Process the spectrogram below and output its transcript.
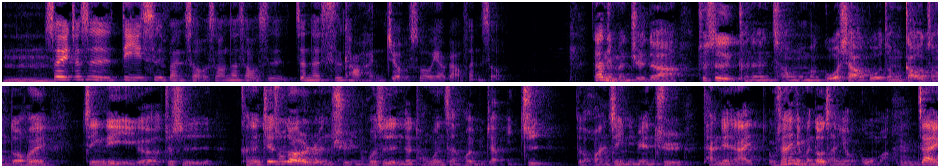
嗯，所以就是第一次分手的时候，那时候是真的思考很久，说要不要分手。那你们觉得啊，就是可能从我们国小、国中、高中都会经历一个，就是可能接触到的人群，或是你的同温层会比较一致的环境里面去谈恋爱。我相信你们都曾有过嘛，在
